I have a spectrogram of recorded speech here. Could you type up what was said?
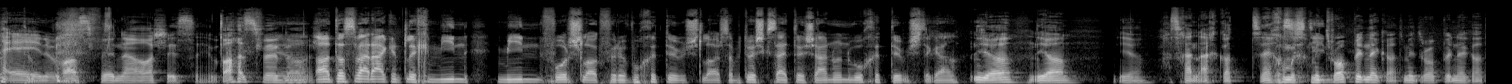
Hey, was für ein Arschisse. Was für ein ja. Arsch. Ah, das wäre eigentlich mein, mein Vorschlag für einen Wochentümst, Lars. Aber du hast gesagt, du hast auch noch einen Wochentümsten, gell? Ja, ja, ja. Das kann echt grad, hey, komm, ist mit? Robin grad, mit Robin grad.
